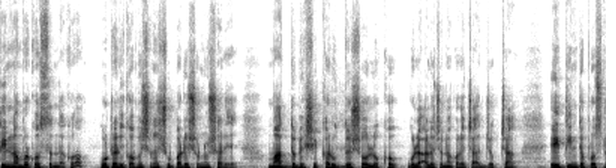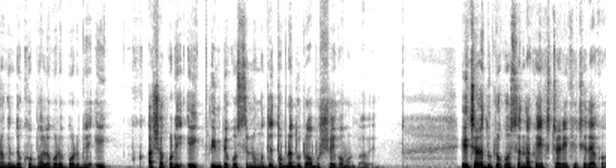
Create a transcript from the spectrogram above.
তিন নম্বর কোশ্চেন দেখো। কোটারি কমিশনের সুপারিশ অনুসারে মাধ্যমিক শিক্ষার উদ্দেশ্য ও লক্ষ্যগুলো আলোচনা করে চার যোগ চার। এই তিনটে প্রশ্ন কিন্তু খুব ভালো করে পড়বে। এই, আশা করি এই তিনটে কোশ্চেনের মধ্যে তোমরা দুটো অবশ্যই কমন পাবে। এছাড়া দুটো কোশ্চেন দেখো এক্সট্রা রেখেছি দেখো।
